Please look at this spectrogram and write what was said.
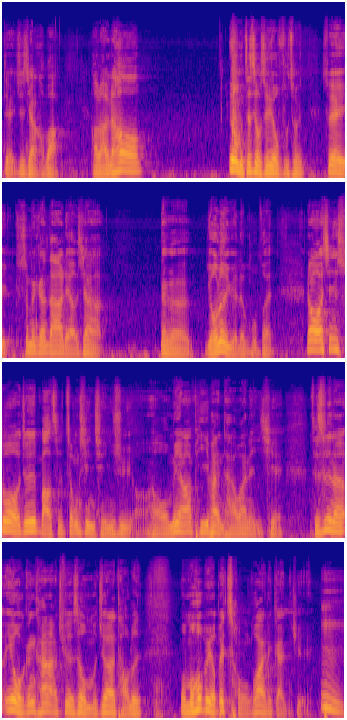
对，就这样，好不好？好了，然后因为我们这次有去六福村，所以顺便跟大家聊一下那个游乐园的部分。那我要先说，就是保持中性情绪哦。好我们也要批判台湾的一切，只是呢，因为我跟卡纳去的时候，我们就在讨论，我们会不会有被宠坏的感觉？嗯，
